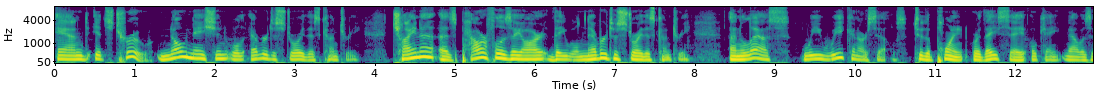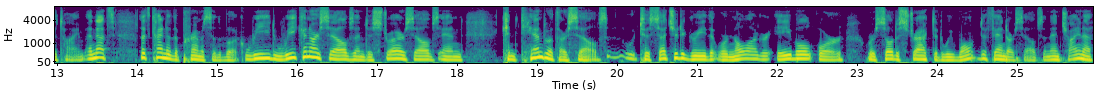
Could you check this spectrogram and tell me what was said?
and it's true. No nation will ever destroy this country. China, as powerful as they are, they will never destroy this country unless we weaken ourselves to the point where they say, okay, now is the time. And that's that's kind of the premise of the book. We'd weaken ourselves and destroy ourselves and contend with ourselves to such a degree that we're no longer able or we're so distracted we won't defend ourselves. And then China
